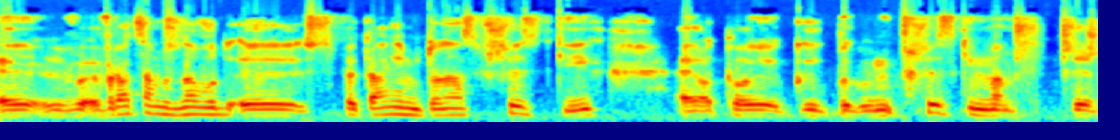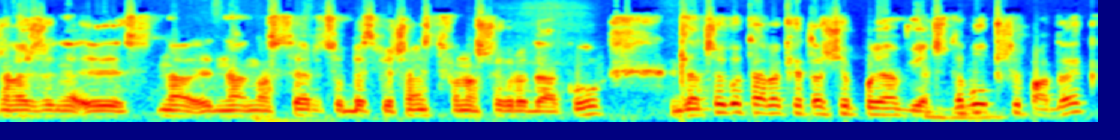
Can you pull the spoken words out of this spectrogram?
y, wracam znowu y, z pytaniem do nas wszystkich. Y, wszystkim nam przecież należy na, na, na, sercu bezpieczeństwo naszych rodaków. Dlaczego ta rakieta się pojawiła? Czy to był przypadek?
